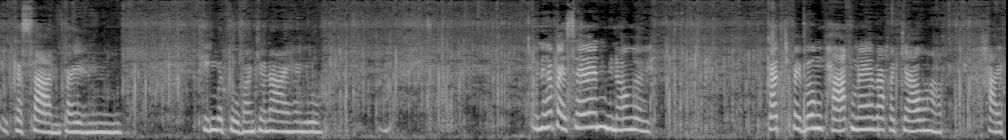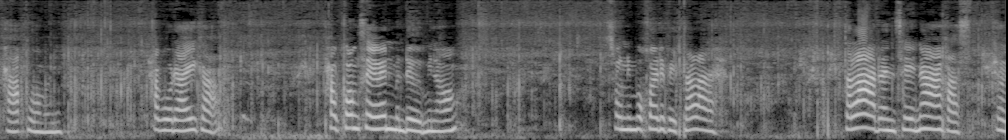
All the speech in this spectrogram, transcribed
เอกสารไปทิ้งประตูบ้านเจ้านายเขาอยู่อันนี้ไปเซเว่นพี่น้องเลยกัดจะไปเบิ้งพักนะว่ากระเจ้าค่ะขายพักว่ามันถ้าโบได้กะ ข้ากล้องเซเว่นเหมือนเดิมพี่น้อง ช่วงนี้ไม่ค่อยได้ไปตลาดตลาดเดนเซนาค่ะแถว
